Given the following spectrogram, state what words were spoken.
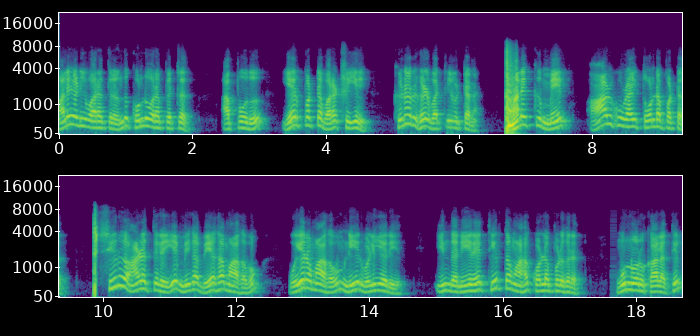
மலையடிவாரத்திலிருந்து கொண்டு வரப்பெற்றது. அப்போது ஏற்பட்ட வறட்சியில் கிணறுகள் வற்றிவிட்டன. மலைக்கு மேல் ஆழ்குழாய் தோண்டப்பட்டது. சிறு ஆழத்திலேயே மிக வேகமாகவும் உயரமாகவும் நீர் வெளியேறியது. இந்த நீரே தீர்த்தமாக கொள்ளப்படுகிறது. முன்னொரு காலத்தில்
